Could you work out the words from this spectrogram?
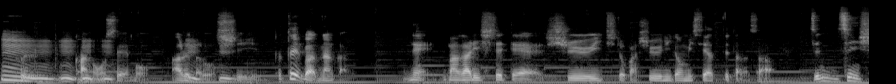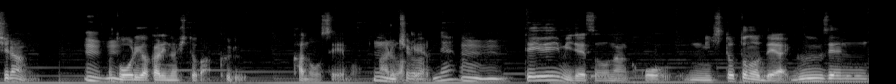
うんうんうんうん可能性もあるだろうし、例えばなんかね曲がりしてて週1とか週2でお店やってたらさ全然知らんうんうん。通りがかりの人が来る可能性もあるわけや、うん違うんっていう意味でそのなんかこう人との出会い偶然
